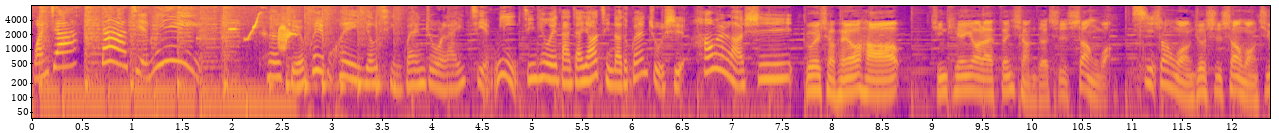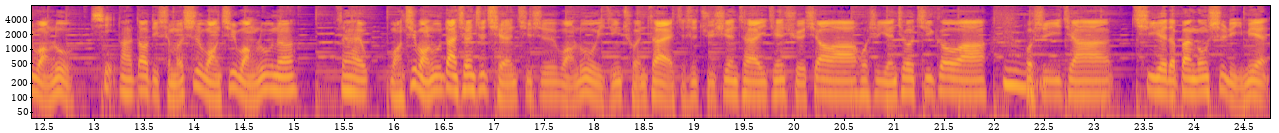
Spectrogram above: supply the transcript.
玩家大解密，科学会不会有请关注来解密？今天为大家邀请到的关主是 Howard 老师。各位小朋友好。今天要来分享的是上网，是。上网就是上网际网络，是。那到底什么是网际网络呢？在网际网络诞生之前，其实网络已经存在，只是局限在一间学校啊，或是研究机构啊，嗯，或是一家企业的办公室里面，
